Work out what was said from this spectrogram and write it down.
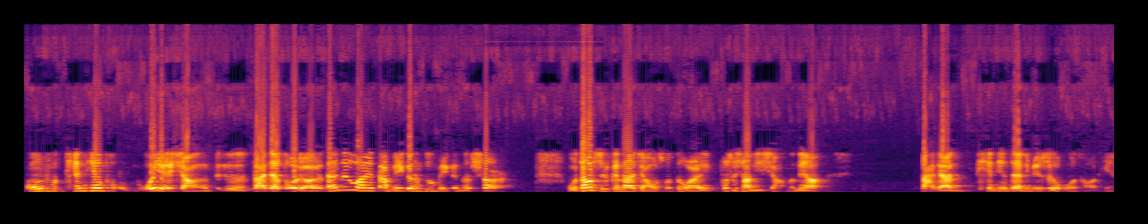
功夫天天跑？我也想这个大家多聊聊，但这个玩意儿大每个人都有每个人的事儿。我当时就跟他讲，我说这玩意儿不是像你想的那样，大家天天在里面热火朝天。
